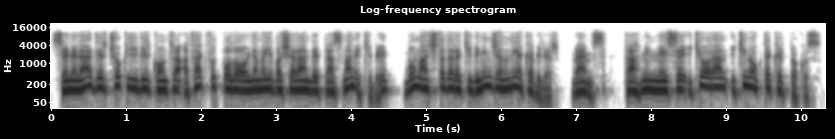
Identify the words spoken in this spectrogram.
Senelerdir çok iyi bir kontra atak futbolu oynamayı başaran deplasman ekibi, bu maçta da rakibinin canını yakabilir. Vems, tahmin MS2 oran 2.49.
